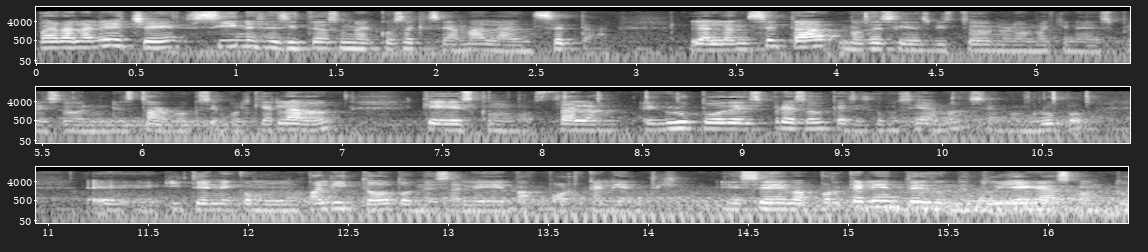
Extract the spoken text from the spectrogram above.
Para la leche sí necesitas una cosa que se llama lanceta. La lanceta, no sé si has visto en una máquina de espresso en Starbucks, en cualquier lado, que es como está el grupo de espresso, que así es como se llama, se llama un grupo, eh, y tiene como un palito donde sale vapor caliente. Ese vapor caliente es donde tú llegas con tu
